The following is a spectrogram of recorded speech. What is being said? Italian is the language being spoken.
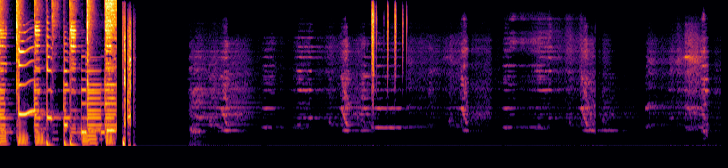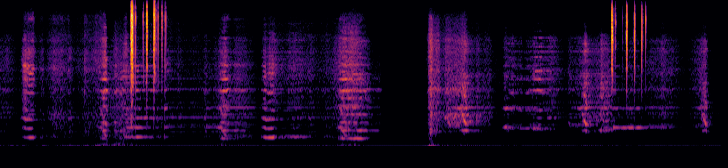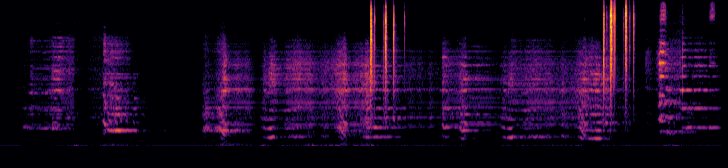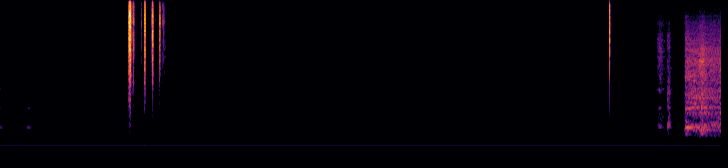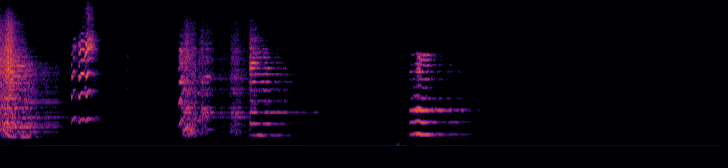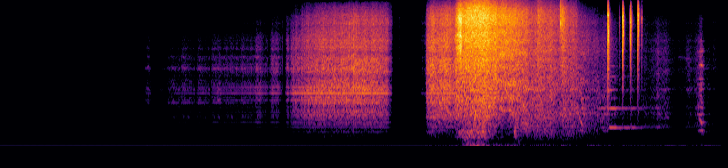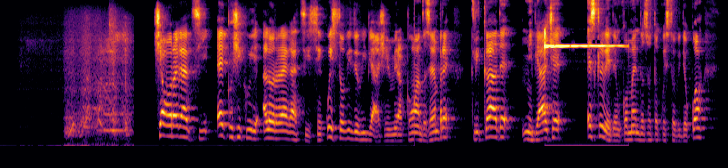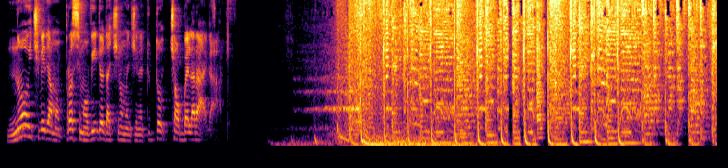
ます。Ciao ragazzi, eccoci qui. Allora ragazzi, se questo video vi piace, mi raccomando sempre, cliccate mi piace e scrivete un commento sotto questo video qua. Noi ci vediamo al prossimo video, da Cino Mancino è tutto. Ciao bella raga!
